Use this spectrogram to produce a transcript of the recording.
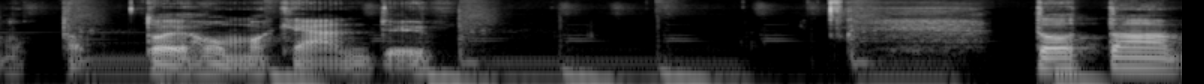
mutta toi homma kääntyy. Tota,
